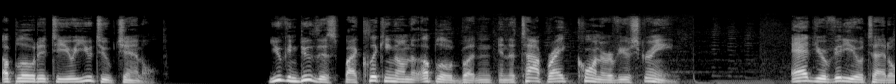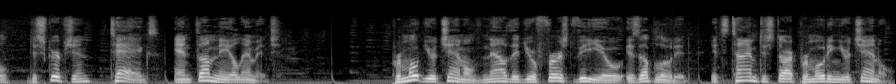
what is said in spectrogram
upload it to your YouTube channel. You can do this by clicking on the upload button in the top right corner of your screen. Add your video title, description, tags, and thumbnail image. Promote your channel now that your first video is uploaded. It's time to start promoting your channel.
